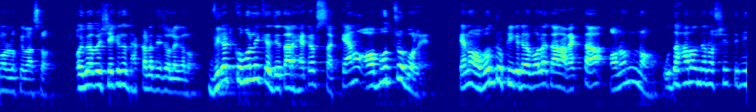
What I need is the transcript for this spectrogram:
মরলো, কে বাঁচলো। ওইভাবে সে কিন্তু ধাক্কাটা দিয়ে চলে গেল। বিরাট কোহলিকে যে তার হ্যাটার্সরা কেন অভদ্র বলে, কেন অভদ্র ক্রিকেটার বলে, তার আরেকটা অনন্য উদাহরণ যেন সে তিনি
